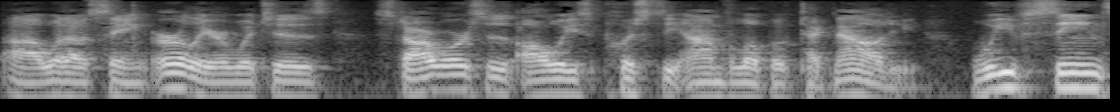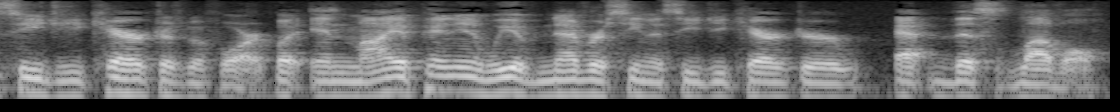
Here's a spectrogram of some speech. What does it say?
uh, what I was saying earlier, which is Star Wars has always pushed the envelope of technology. We've seen CG characters before, but in my opinion, we have never seen a CG character at this level.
